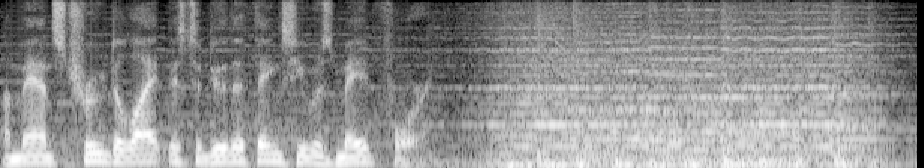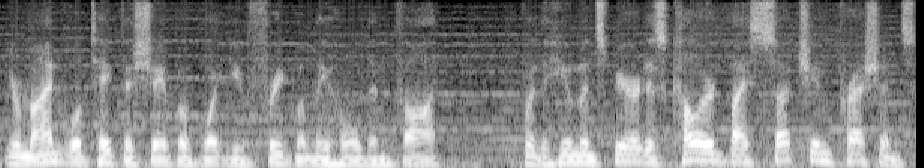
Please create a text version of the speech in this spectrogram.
A man's true delight is to do the things he was made for. Your mind will take the shape of what you frequently hold in thought, for the human spirit is colored by such impressions.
